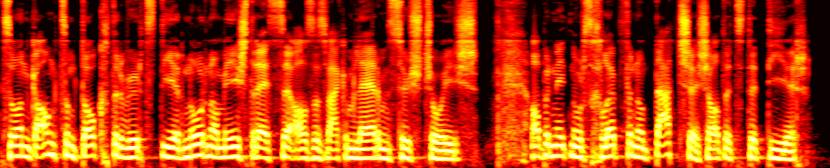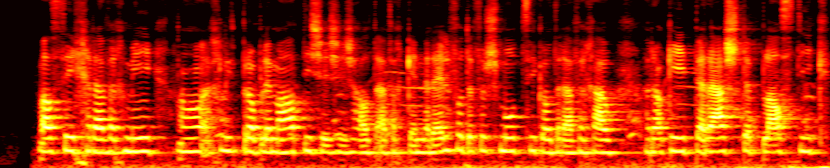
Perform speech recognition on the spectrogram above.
So ein Gang zum Doktor würde das Tier nur noch mehr stressen, als es wegen dem Lärm sonst schon ist. Aber nicht nur das Klopfen und Tätschen schadet dem Tier. Was sicher einfach mehr oh, ein bisschen problematisch ist, ist halt einfach generell von der Verschmutzung oder einfach auch Raketenreste, Plastik,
